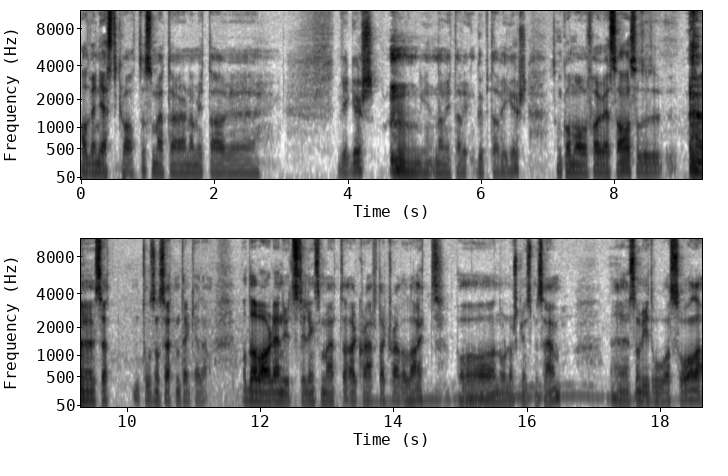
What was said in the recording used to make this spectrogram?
hadde vi en gjestekvate som heter Namitar eh, Viggers, Navita Gupta Viggers, som kom over fra USA. Så 2017, tenker jeg det. Og da var det en utstilling som het I Craft I Travel Light på Nordnorsk Kunstmuseum. Eh, som vi dro og så, da.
